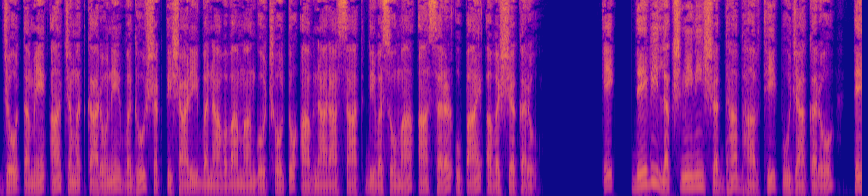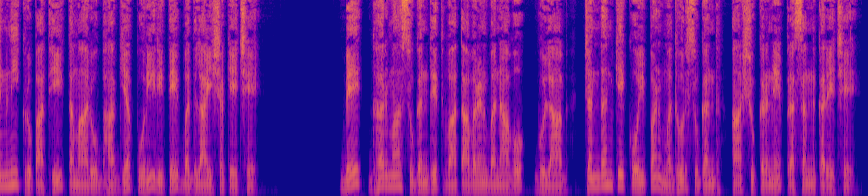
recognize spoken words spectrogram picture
જો તમે આ ચમત્કારોને વધુ શક્તિશાળી બનાવવા માંગો છો તો આવનારા સાત દિવસોમાં આ સરળ ઉપાય અવશ્ય કરો. એક, દેવી લક્ષ્મીની શ્રદ્ધા ભાવથી પૂજા કરો, તેમની કૃપાથી તમારું ભાગ્ય પૂરી રીતે બદલાઈ શકે છે. બે, ઘરમાં સુગંધિત વાતાવરણ બનાવો, ગુલાબ, ચંદન કે કોઈ પણ મધુર સુગંધ આ શુક્રને પ્રસન્ન કરે છે.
